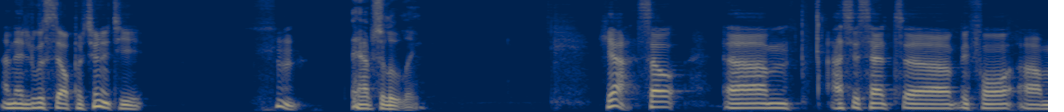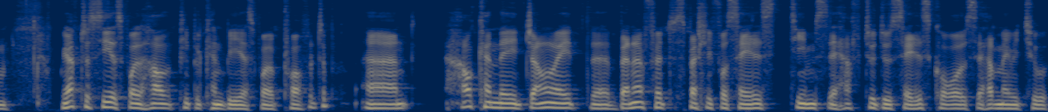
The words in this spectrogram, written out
and they lose the opportunity. Hmm. Absolutely. Yeah. So, um, as you said uh, before, um, we have to see as well how people can be as well profitable and how can they generate the benefit, especially for sales teams. They have to do sales calls. They have maybe to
